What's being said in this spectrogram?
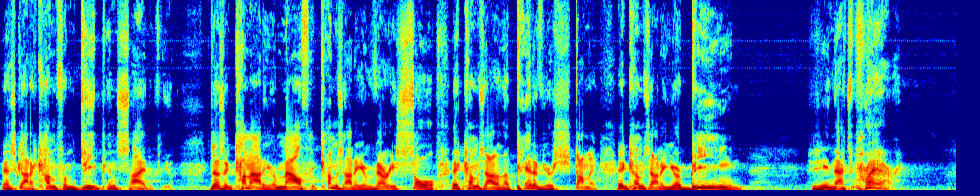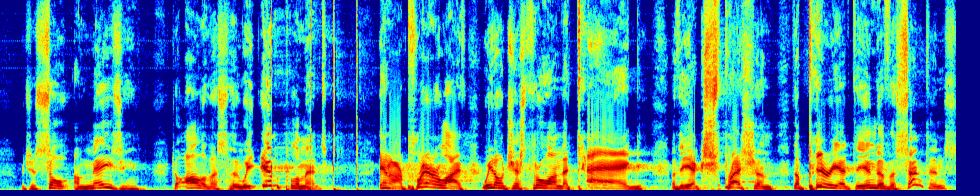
It's got to come from deep inside of you. It doesn't come out of your mouth, it comes out of your very soul. It comes out of the pit of your stomach, it comes out of your being. You see, and that's prayer, which is so amazing to all of us that we implement in our prayer life. We don't just throw on the tag, the expression, the period at the end of a sentence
